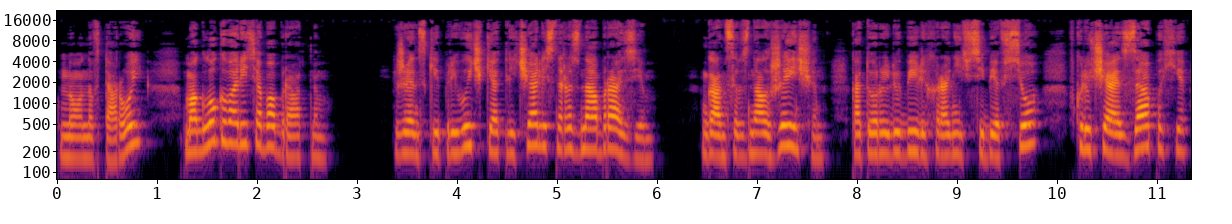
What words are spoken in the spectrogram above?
Но на второй могло говорить об обратном. Женские привычки отличались разнообразием. Ганцев знал женщин, которые любили хранить в себе все, включая запахи,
